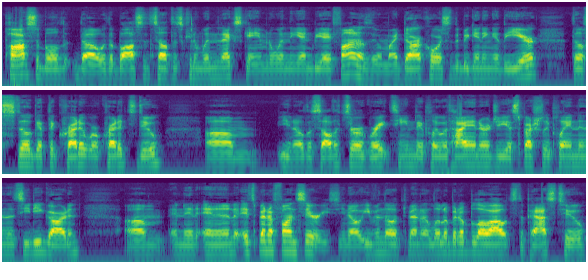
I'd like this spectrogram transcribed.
possible, though, the Boston Celtics can win the next game and win the NBA Finals. They were my dark horse at the beginning of the year. They'll still get the credit where credit's due. Um, you know, the Celtics are a great team. They play with high energy, especially playing in the TD Garden. Um, and, and, and it's been a fun series. You know, even though it's been a little bit of blowouts the past two.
